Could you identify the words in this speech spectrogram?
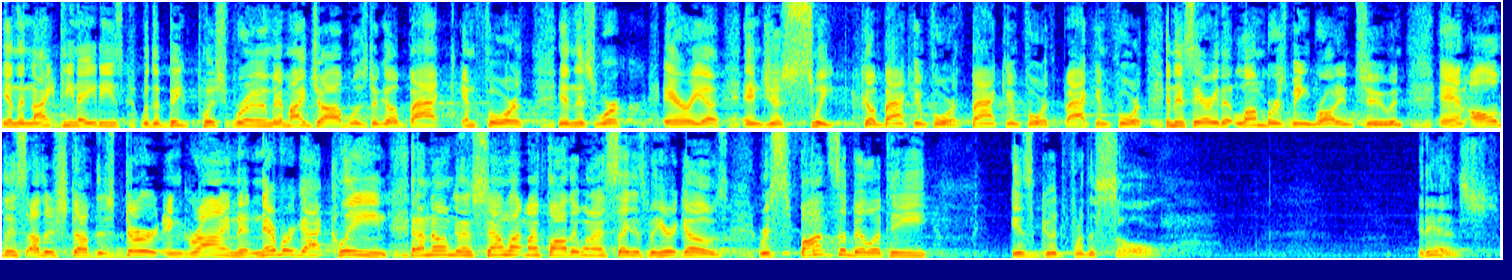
in the 1980s with a big push broom. And my job was to go back and forth in this work area and just sweep, go back and forth, back and forth, back and forth in this area that lumber is being brought into and, and all this other stuff, this dirt and grime that never got clean. And I know I'm going to sound like my father when I say this, but here it goes. Responsibility is good for the soul. It is.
